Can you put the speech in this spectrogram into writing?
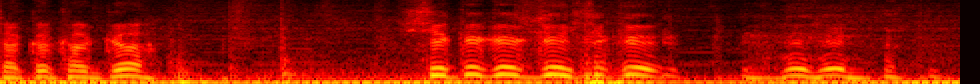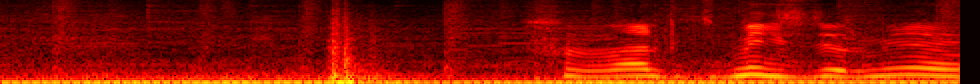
Şaka kaka. Şaka kaka şaka. Artık gitmek istiyorum ya.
